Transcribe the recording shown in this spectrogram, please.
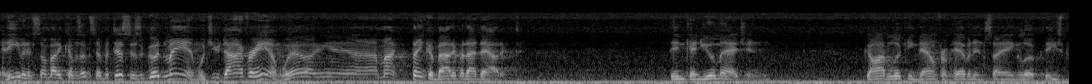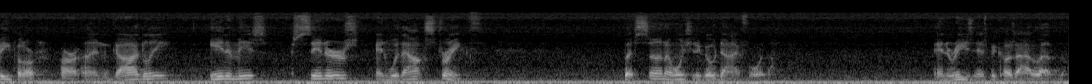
And even if somebody comes up and says, but this is a good man, would you die for him? Well, yeah, might think about it, but I doubt it. Then can you imagine God looking down from heaven and saying, look, these people are, are ungodly, enemies, sinners, and without strength. But son, I want you to go die for them. And the reason is because I love them.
